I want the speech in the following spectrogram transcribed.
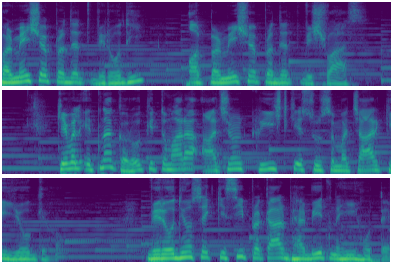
परमेश्वर प्रदत्त विरोधी और परमेश्वर प्रदत्त विश्वास। केवल इतना करो कि तुम्हारा आचरण क्रीस्ट के सुसमाचार के योग्य हो। विरोधियों से किसी प्रकार भयभीत नहीं होते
